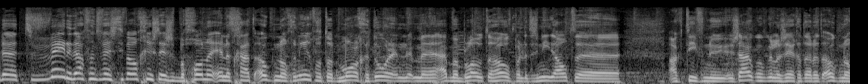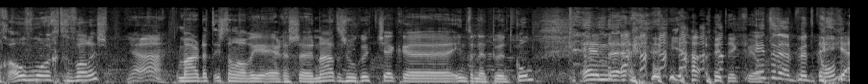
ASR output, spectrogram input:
de tweede dag van het festival. Gisteren is het begonnen en het gaat ook nog in ieder geval tot morgen door. En eh, uit mijn blote hoofd, maar dat is niet al te actief nu. Zou ik ook willen zeggen dat het ook nog overmorgen het geval is. Ja. Maar dat is dan alweer ergens eh, na te zoeken. Check eh, internet.com. En eh, ja, weet ik veel. Internet.com? Ja,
